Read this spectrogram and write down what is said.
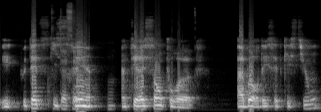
Et peut-être ce qui serait intéressant pour aborder cette question,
